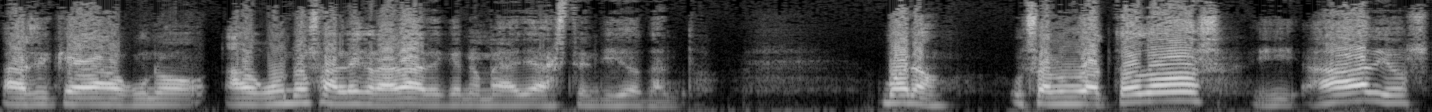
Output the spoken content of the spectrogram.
Así que alguno, alguno se alegrará de que no me haya extendido tanto. Bueno, un saludo a todos y adiós.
